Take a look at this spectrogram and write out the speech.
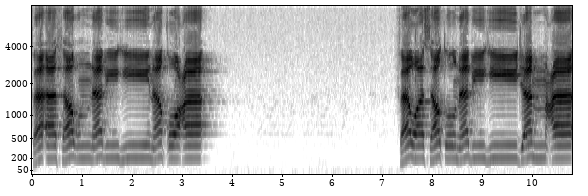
فأثرن به نقعا. فوسطن به جمعا.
